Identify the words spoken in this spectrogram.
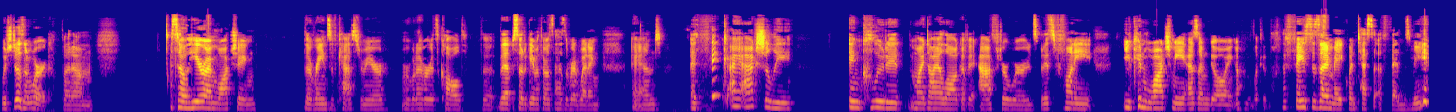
which doesn't work. But, um, so here I'm watching the Rains of Castamere, or whatever it's called, the, the episode of Game of Thrones that has the Red Wedding. And I think I actually included my dialogue of it afterwards, but it's funny. You can watch me as I'm going. look at the faces I make when Tessa offends me.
